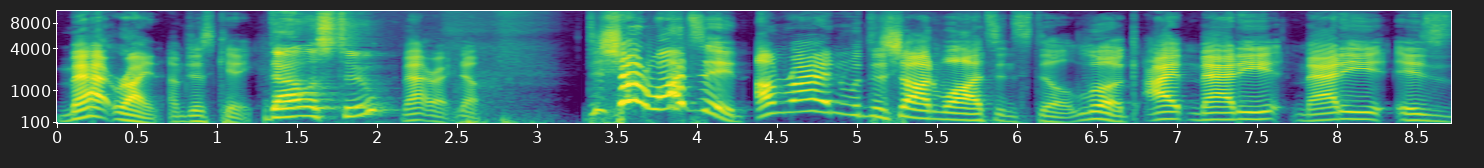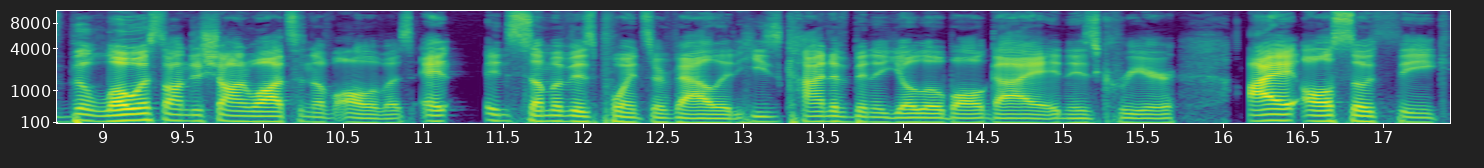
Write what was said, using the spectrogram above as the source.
Matt Ryan. I'm just kidding. Dallas too? Matt Ryan. No. Deshaun Watson. I'm riding with Deshaun Watson still. Look, I Maddie Maddie is the lowest on Deshaun Watson of all of us. And, and some of his points are valid. He's kind of been a YOLO ball guy in his career. I also think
